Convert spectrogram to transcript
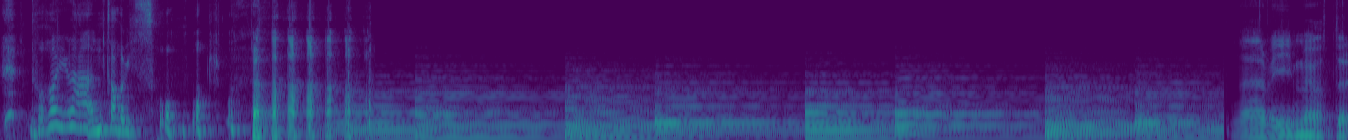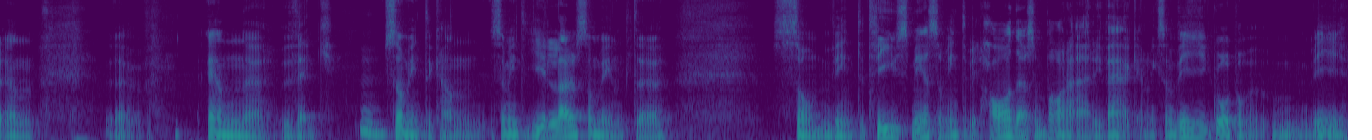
då har ju han tagit sovmorgon. När vi möter en, eh, en eh, vägg Mm. som vi inte kan, som vi inte gillar, som vi inte som vi inte trivs med, som vi inte vill ha där, som bara är i vägen. Liksom, vi, går på, vi,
